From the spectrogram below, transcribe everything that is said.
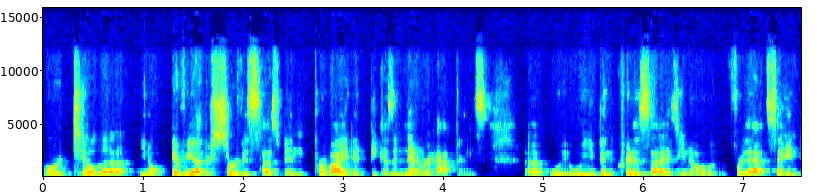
or till uh, you know every other service has been provided because it never happens uh, we, have been criticized, you know, for that saying,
